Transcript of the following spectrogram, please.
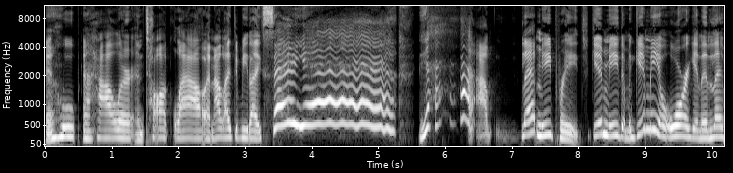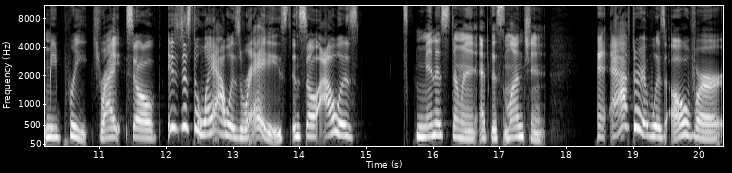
and hoop and holler and talk loud. And I like to be like, say yeah, yeah, I, let me preach. Give me them. Give me an organ and let me preach. Right. So it's just the way I was raised, and so I was ministering at this luncheon, and after it was over.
